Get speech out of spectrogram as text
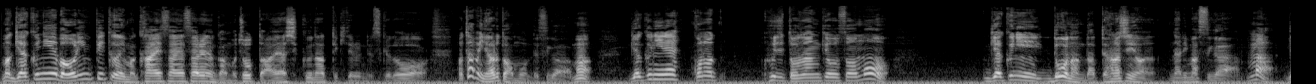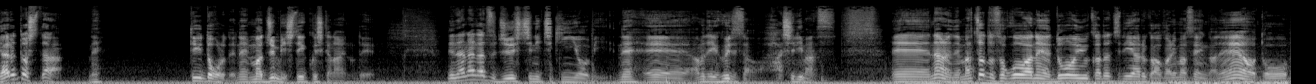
まあ、逆に言えばオリンピックが今開催されるのかもちょっと怪しくなってきてるんですけど、まあ、多分やるとは思うんですが、まあ、逆にね、この富士登山競争も、逆にどうなんだって話にはなりますが、まあ、やるとしたら、ねっていうところでね、まあ準備していくしかないので。で、7月17日金曜日、ね、えー、アマティ富士山を走ります。えー、なので、まあちょっとそこはね、どういう形でやるかわかりませんがね、と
